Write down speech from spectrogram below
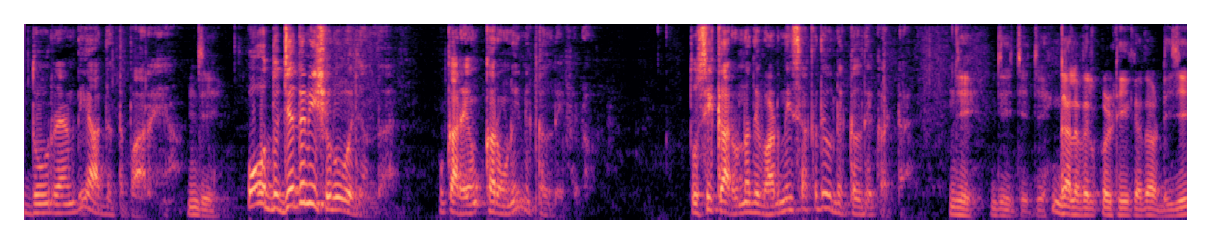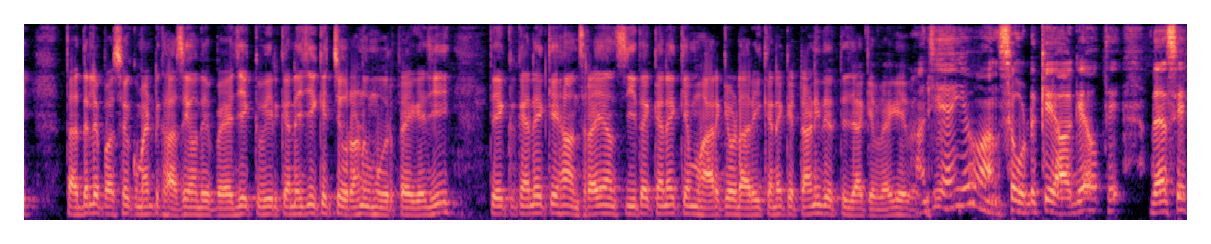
ਦੂਰ ਰਹਿਣ ਦੀ ਆਦਤ ਪਾ ਰਹੇ ਹਾਂ। ਜੀ। ਉਹ ਦੂਜੇ ਦਿਨ ਹੀ ਸ਼ੁਰੂ ਹੋ ਜਾਂਦਾ ਹੈ। ਉਹ ਘਰੇ ਘਰੋਂ ਨਹੀਂ ਨਿਕਲਦੇ ਫਿਰ ਤੁਸੀਂ ਘਰ ਉਹਨਾਂ ਦੇ ਵੜ ਨਹੀਂ ਸਕਦੇ ਉਹ ਨਿਕਲਦੇ ਘੱਟ ਹੈ। ਜੀ ਜੀ ਜੀ ਜੀ। ਗੱਲ ਬਿਲਕੁਲ ਠੀਕ ਹੈ ਤੁਹਾਡੀ ਜੀ। ਤਾਂ ਇਧਰਲੇ ਪਾਸੇ ਕਮੈਂਟ ਖਾਸੇ ਆਉਂਦੇ ਪਏ ਜੀ। ਇੱਕ ਵੀਰ ਕਹਿੰਦੇ ਜੀ ਕਿ ਚੋਰਾਂ ਨੂੰ ਮੂਰ ਪੈ ਗਏ ਜੀ। ਤੇ ਇੱਕ ਕਹਿੰਦੇ ਕਿ ਹੰਸਰਾਜ ਹੰਸ ਜੀ ਤਾਂ ਕਹਿੰਦੇ ਕਿ ਮਾਰ ਕੇ ਉਡਾਰੀ ਕਹਿੰਦੇ ਕਿ ਟਾਣੀ ਦੇ ਉੱਤੇ ਜਾ ਕੇ ਬਹਿ ਗਏ ਹਾਂਜੀ ਐਂ ਹੀ ਹੰਸ ਉੱਡ ਕੇ ਆ ਗਿਆ ਉੱਥੇ। ਵੈਸੇ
